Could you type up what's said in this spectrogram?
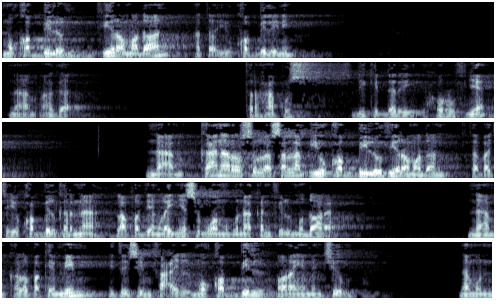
muqabbilun fi Ramadan atau yuqabbil ini nah agak terhapus sedikit dari hurufnya Naam, karena Rasulullah SAW yukabbilu fi Ramadan. Kita baca yukabbil karena lafaz yang lainnya semua menggunakan fil mudhari. Naam, kalau pakai mim itu isim fa'il muqabbil, orang yang mencium. Namun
